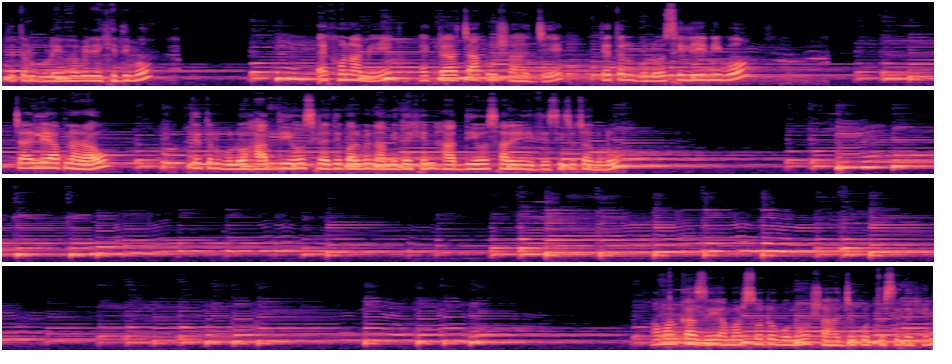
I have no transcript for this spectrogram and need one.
তেঁতুলগুলো এইভাবে রেখে দিব। এখন আমি একটা চাকুর সাহায্যে তেঁতুলগুলো ছিলিয়ে নিব। চাইলে আপনারাও তেঁতুলগুলো হাত দিয়েও ছিলাইতে পারবেন। আমি দেখেন হাত দিয়েও সারিয়ে নিতেছি চোচাগুলো। কাজে আমার ছোট বোনও সাহায্য করতেছে, দেখেন।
